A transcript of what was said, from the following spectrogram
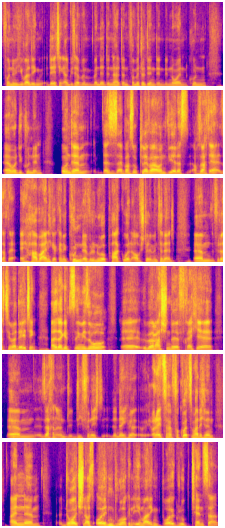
von dem jeweiligen Dating-Anbieter, wenn, wenn der den halt dann vermittelt, den, den, den neuen Kunden äh, oder die Kundin. Und ähm, das ist einfach so clever und wie er das auch sagt, er sagt, er, er habe eigentlich gar keine Kunden, er würde nur Parkuhren aufstellen im Internet ähm, für das Thema Dating. Also da gibt es irgendwie so äh, überraschende, freche ähm, Sachen und die finde ich, dann denke ich mir, oder jetzt vor kurzem hatte ich einen, einen ähm, Deutschen aus Oldenburg, einen ehemaligen Boygroup-Tänzer,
